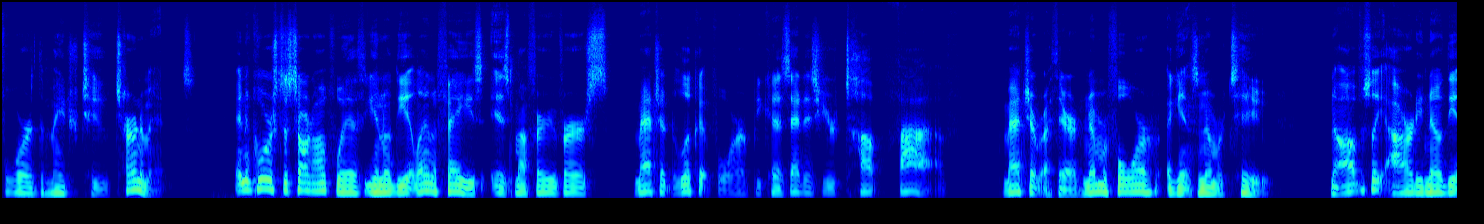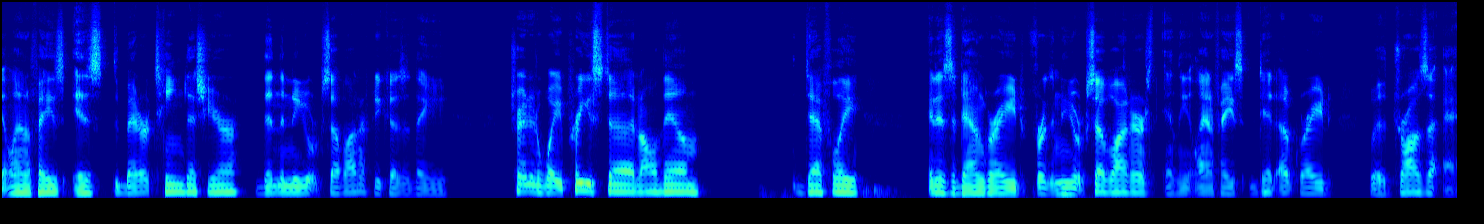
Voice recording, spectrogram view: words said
for the Major 2 tournament. And of course, to start off with, you know, the Atlanta FaZe is my very first matchup to look at for because that is your top five matchup right there. Number four against number two. Now, obviously, I already know the Atlanta FaZe is the better team this year than the New York Subliners because they traded away Priestahh and all them. Definitely, it is a downgrade for the New York Subliners, and the Atlanta FaZe did upgrade with Drazah at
